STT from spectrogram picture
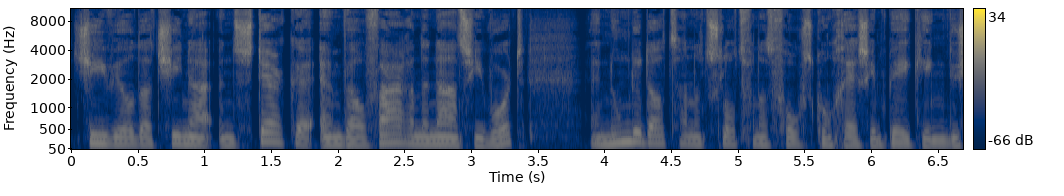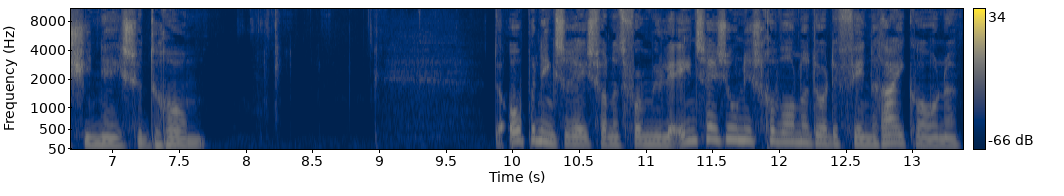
Xi wil dat China een sterke en welvarende natie wordt en noemde dat aan het slot van het volkscongres in Peking de Chinese droom. De openingsrace van het Formule 1-seizoen is gewonnen door de Finn Raikkonen.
